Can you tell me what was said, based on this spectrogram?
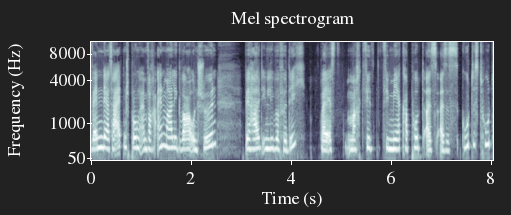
wenn der Seitensprung einfach einmalig war und schön, behalt ihn lieber für dich weil es macht viel, viel mehr kaputt, als, als es Gutes tut.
